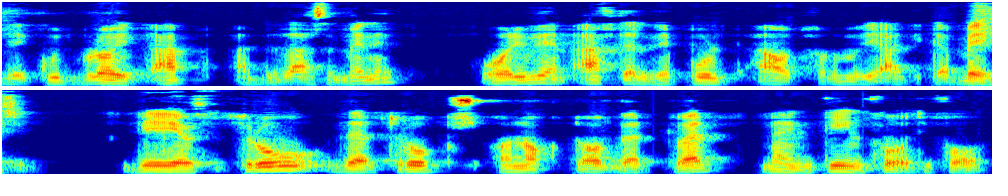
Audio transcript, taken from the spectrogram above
they could blow it up at the last minute or even after they pulled out from the Attica basin. They threw their troops on October 12, 1944.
